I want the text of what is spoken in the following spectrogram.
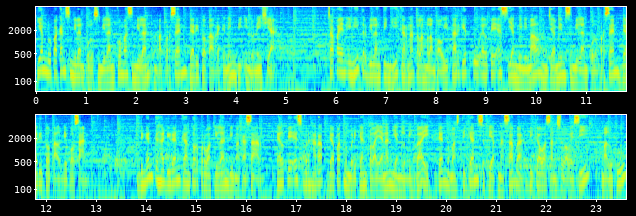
yang merupakan 99,94 persen dari total rekening di Indonesia. Capaian ini terbilang tinggi karena telah melampaui target ULPS yang minimal menjamin 90 persen dari total deposan. Dengan kehadiran kantor perwakilan di Makassar, LPS berharap dapat memberikan pelayanan yang lebih baik dan memastikan setiap nasabah di kawasan Sulawesi, Maluku,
